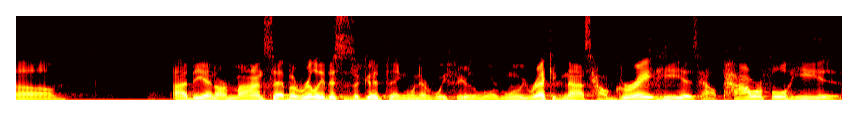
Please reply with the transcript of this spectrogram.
um, idea in our mindset, but really this is a good thing whenever we fear the Lord. When we recognize how great He is, how powerful He is,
